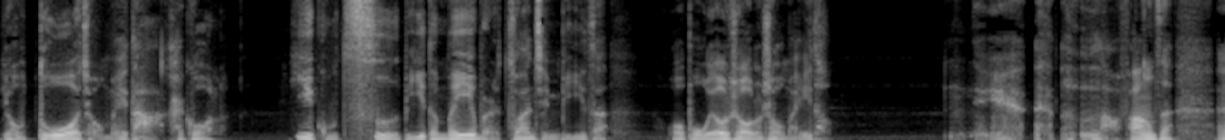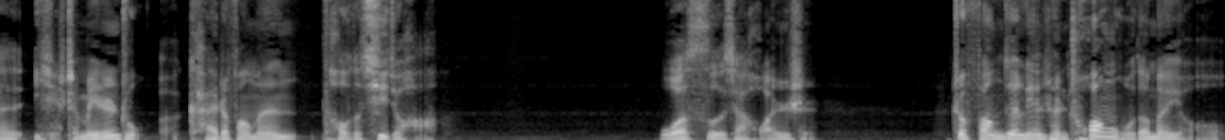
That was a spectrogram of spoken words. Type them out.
有多久没打开过了，一股刺鼻的霉味钻进鼻子，我不由皱了皱眉头。你老房子，呃，一直没人住，开着房门透透气就好。我四下环视，这房间连扇窗户都没有，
